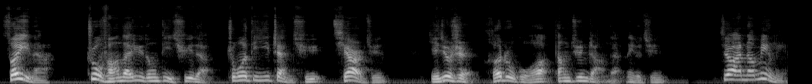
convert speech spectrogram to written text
所以呢，驻防在豫东地区的中国第一战区七二军，也就是何柱国当军长的那个军，就按照命令。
